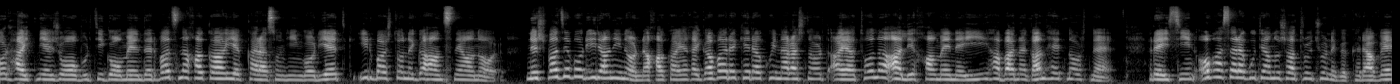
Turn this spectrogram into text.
որ հայտնի է ժողովրդի գոմե ընդրված նախագահը եւ 45 օր յետք իր ճաշտոնը գահանցնի անոր։ Նշված է, որ Իրանի նոր նախագահի ղեկավարը Քերակույն առաջնորդ Այաթոլլա Ալի Խամենեի հավանական հետնորդն է։ Ռեյսին, ով հասարակության ուշադրությունը կգրավե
